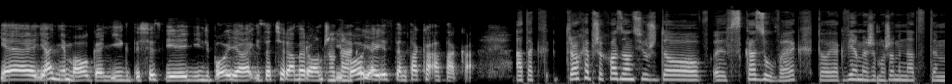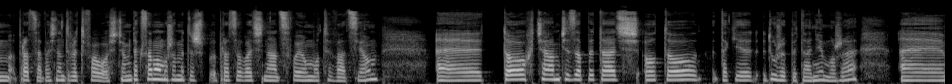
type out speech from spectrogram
nie, ja nie mogę nigdy się zmienić, bo ja i zacieramy rączki, no tak. bo ja jestem taka, a taka. A tak trochę przechodząc już do wskazówek, to jak wiemy, że możemy nad tym pracować, nad wytrwałością, i tak samo możemy też pracować nad swoją motywacją. E, to chciałam Cię zapytać o to, takie duże pytanie może, e,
